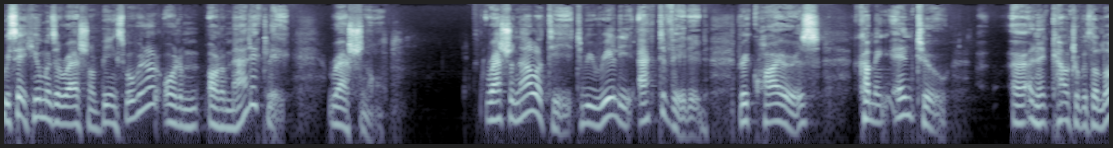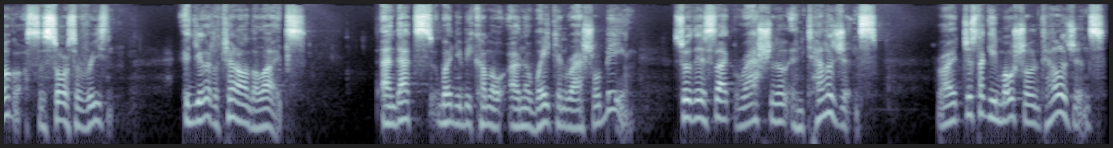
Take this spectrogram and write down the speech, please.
We say humans are rational beings, but we're not autom- automatically rational. Rationality, to be really activated, requires coming into uh, an encounter with the Logos, the source of reason. You've got to turn on the lights. And that's when you become a, an awakened rational being. So there's like rational intelligence, right? Just like emotional intelligence,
